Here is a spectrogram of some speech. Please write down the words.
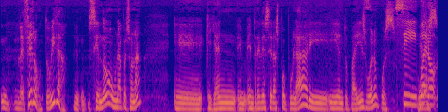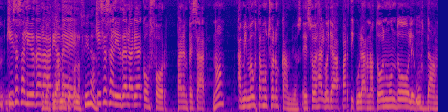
de cero tu vida? Siendo una persona eh, que ya en, en- en redes eras popular y, y en tu país, bueno, pues. Sí, bueno, quise salir del área de conocida. quise salir del área de confort para empezar, ¿no? A mí me gustan mucho los cambios, eso es algo ya particular, no a todo el mundo le gusta.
